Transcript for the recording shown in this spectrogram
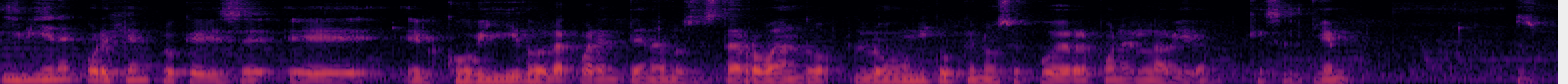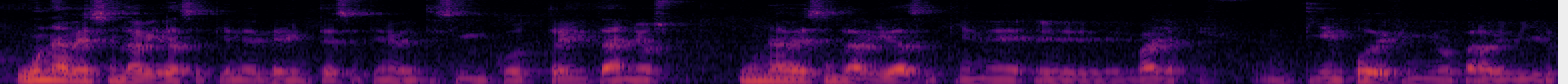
Y viene, por ejemplo, que dice, eh, el COVID o la cuarentena nos está robando lo único que no se puede reponer en la vida, que es el tiempo. Entonces, una vez en la vida se tiene 20, se tiene 25, 30 años, una vez en la vida se tiene, eh, vaya, pues, un tiempo definido para vivir,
